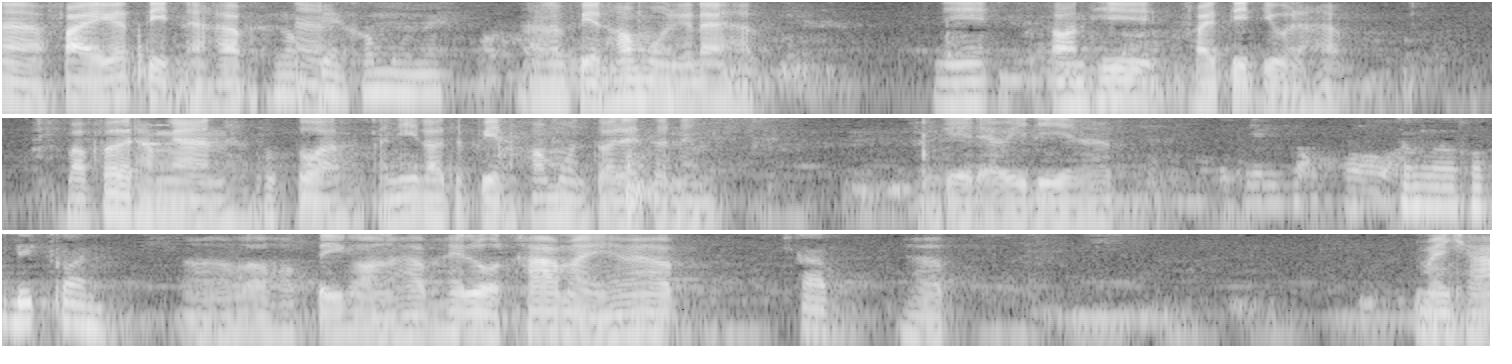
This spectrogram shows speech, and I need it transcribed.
อ่า ไฟก็ติดนะครับลองอ่าเปลี่ยนข้อมูลไหมอ่าเราเปลี่ยนข้อมูลก็ได้ครับ นี้ตอนที่ไฟติดอยู่นะครับบัฟเฟอร์ทำงานทุกตัว อันนี้เราจะเปลี่ยนข้อมูลตัวใดตัวหนึ่งสังเกต LED นะครับต้องรอคอกติ๊กก่อนอ่าเราฮอกตีก่อนนะครับ ให้โหลดค่าใหม่ใช่ไหมครับ ครับ ครับ ไม่ช้า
